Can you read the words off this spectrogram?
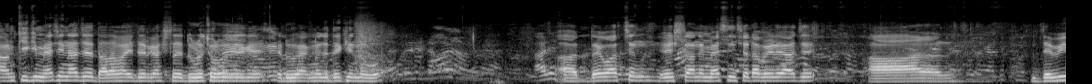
এখন কী কী মেশিন আছে দাদা ভাইদের কাছ থেকে দূরে চলে গিয়ে একটু এক নজর দেখিয়ে নেব। আর দেখতে পাচ্ছেন এই স্থানে মেশিন সেটা বেড়ে আছে। আর দেবী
